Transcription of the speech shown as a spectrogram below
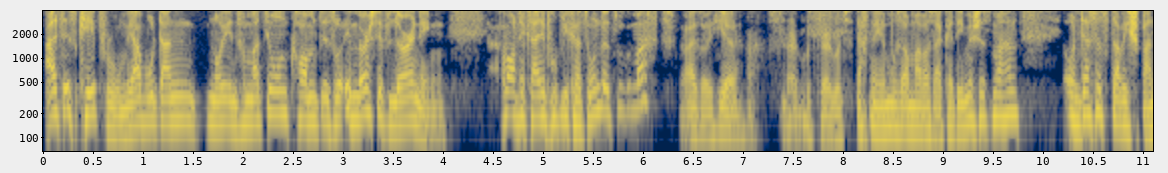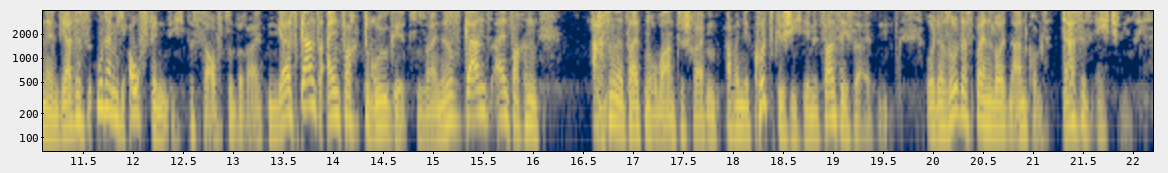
als Escape Room, ja, wo dann neue Informationen kommt, so Immersive Learning. Haben auch eine kleine Publikation dazu gemacht. Also hier. Ach, sehr gut, sehr gut. Dachte mir, hier muss auch mal was Akademisches machen. Und das ist, glaube ich, spannend. Ja, das ist unheimlich aufwendig, das aufzubereiten. Ja, es ist ganz einfach dröge zu sein. Es ist ganz einfach ein 800 Seiten Roman zu schreiben, aber eine Kurzgeschichte mit 20 Seiten oder so, dass bei den Leuten ankommt, das ist echt schwierig.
